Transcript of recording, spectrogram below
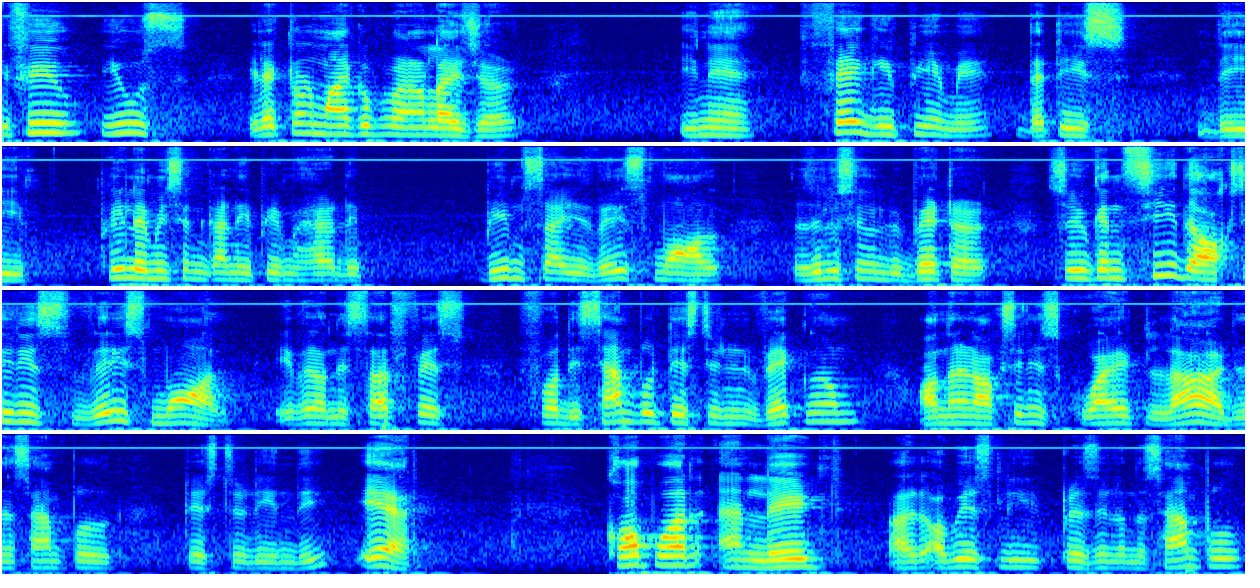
If you use electron microprobe analyzer in a FEG EPMA that is the field emission kind EPMA where the beam size is very small, resolution will be better. So, you can see the oxygen is very small even on the surface for the sample tested in vacuum on the oxygen is quite large in the sample tested in the air. Copper and lead are obviously present in the sample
